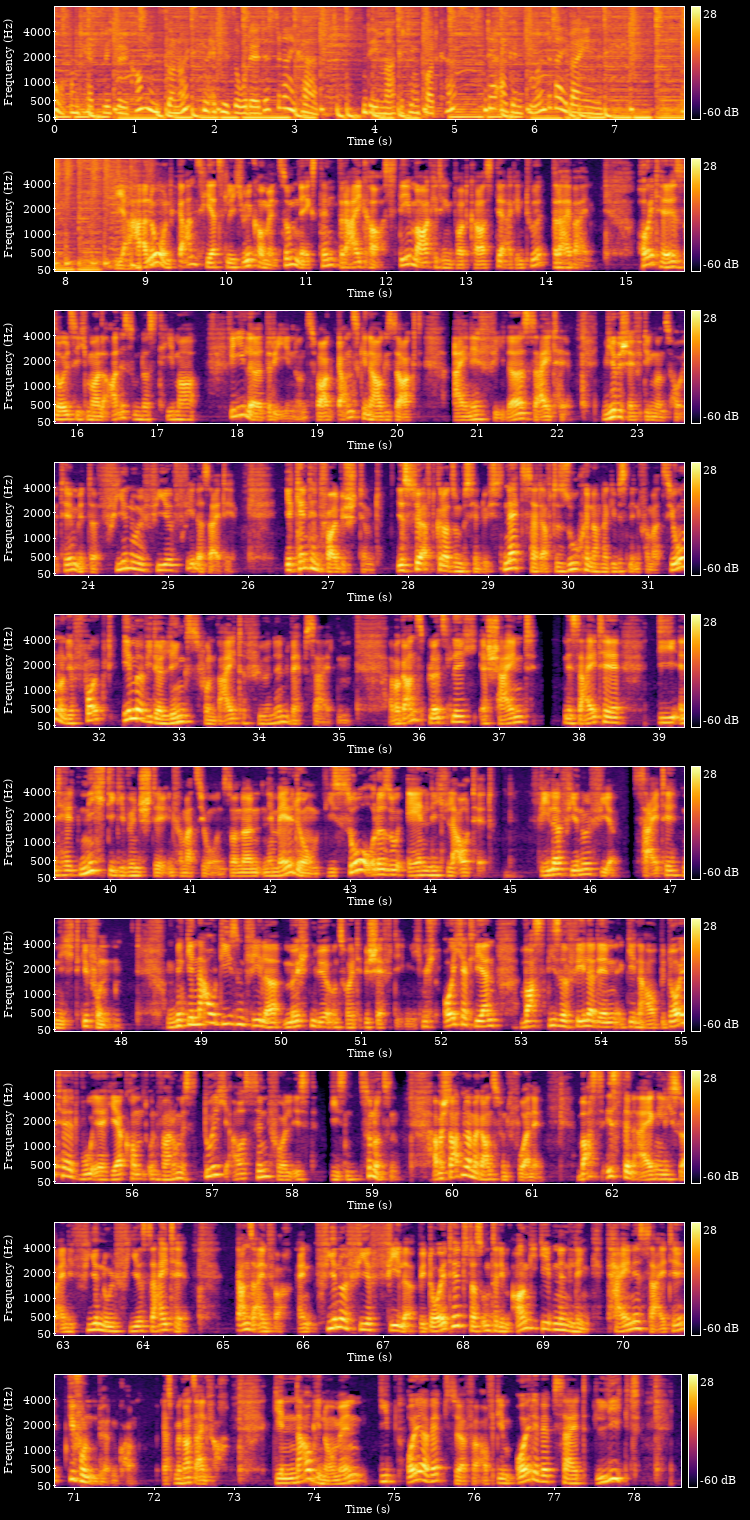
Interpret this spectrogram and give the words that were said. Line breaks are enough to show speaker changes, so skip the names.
Hallo und herzlich willkommen zur neuesten Episode des Dreicast, dem Marketing-Podcast der Agentur Dreibein.
Ja, hallo und ganz herzlich willkommen zum nächsten Dreicast, dem Marketing-Podcast der Agentur Dreibein. Heute soll sich mal alles um das Thema Fehler drehen und zwar ganz genau gesagt eine Fehlerseite. Wir beschäftigen uns heute mit der 404 Fehlerseite. Ihr kennt den Fall bestimmt. Ihr surft gerade so ein bisschen durchs Netz, seid auf der Suche nach einer gewissen Information und ihr folgt immer wieder Links von weiterführenden Webseiten. Aber ganz plötzlich erscheint eine Seite, die enthält nicht die gewünschte Information, sondern eine Meldung, die so oder so ähnlich lautet. Fehler 404. Seite nicht gefunden. Und mit genau diesem Fehler möchten wir uns heute beschäftigen. Ich möchte euch erklären, was dieser Fehler denn genau bedeutet, wo er herkommt und warum es durchaus sinnvoll ist, diesen zu nutzen. Aber starten wir mal ganz von vorne. Was ist denn eigentlich so eine 404 Seite? Ganz einfach. Ein 404 Fehler bedeutet, dass unter dem angegebenen Link keine Seite gefunden werden kann. Erstmal ganz einfach. Genau genommen gibt euer Websurfer, auf dem eure Website liegt,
